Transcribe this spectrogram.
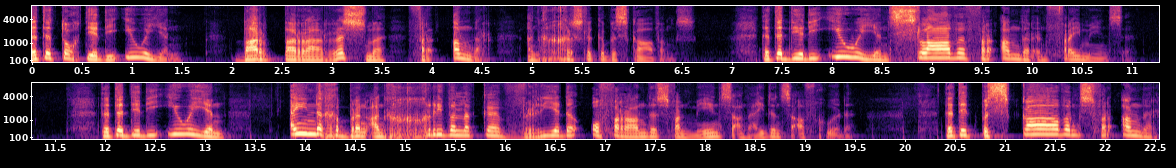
Dit het tog deur die eeue heen barbarisme verander in Christelike beskawings. Dit het deur die eeue heen slawe verander in vrymense. Dit het deur die eeue heen einde gebring aan gruwelike wrede offerhandes van mense aan heidense afgode. Dit het beskawings verander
